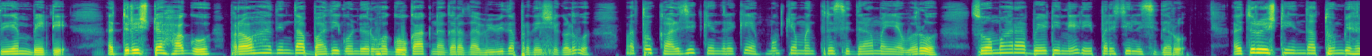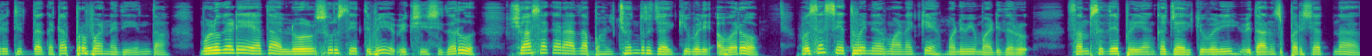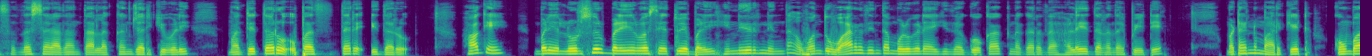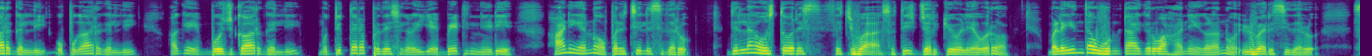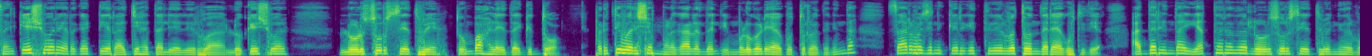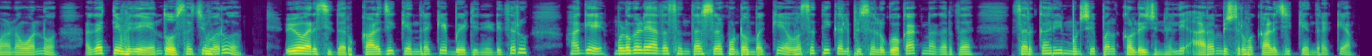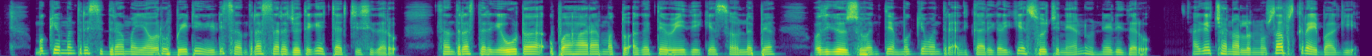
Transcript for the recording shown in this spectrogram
CM ಭೇಟಿ. ಅತಿವೃಷ್ಟಿ ಹಾಗೂ ಪ್ರವಾಹದಿಂದ ಬಾಧಿಗೊಂಡಿರುವ ಗೋಕಾಕ್ ನಗರದ ವಿವಿಧ ಪ್ರದೇಶಗಳು ಮತ್ತು ಕಾಳಜಿ ಕೇಂದ್ರಕ್ಕೆ ಮುಖ್ಯಮಂತ್ರಿ ಸಿದ್ದರಾಮಯ್ಯ ಅವರು ಸೋಮವಾರ ಭೇಟಿ ನೀಡಿ ಪರಿಶೀಲಿಸಿದರು. ಅತಿವೃಷ್ಟಿಯಿಂದ ತುಂಬಿ ಹರಿಯುತ್ತಿದ್ದ ಘಟಪ್ರಭಾ ನದಿಯಿಂದ ಮುಳುಗಡೆಯಾದ ಲೋಳ್ಸೂರು ಸೇತುವೆ ವೀಕ್ಷಿಸಿದರು. ಶಾಸಕರಾದ ಬಾಲಚಂದ್ರ ಜಾರಕಿಹೊಳಿ ಅವರು ಹೊಸ ಸೇತುವೆ ನಿರ್ಮಾಣಕ್ಕೆ ಮನವಿ ಮಾಡಿದರು. ಸಂಸದೆ ಪ್ರಿಯಾಂಕ ಜಾರಕಿಹೊಳಿ ವಿಧಾನ ಪರಿಷತ್ನ ಸದಸ್ಯರಾದಂಥ ಲಕ್ಕನ್ ಜಾರಕಿಹೊಳಿ ಮತ್ತಿತರರು ಉಪಸ್ಥಿತರಿದ್ದರು. ಹಾಗೆ ಬಳಿ ಲೋರ್ಸೂರ್ ಬಳಿ ಇರುವ ಸೇತುವೆ ಬಳಿ ಹಿನ್ನೀರಿನಿಂದ ಒಂದು ವಾರದಿಂದ ಮುಳುಗಡೆಯಾಗಿದ್ದ ಗೋಕಾಕ್ ನಗರದ ಹಳೆ ದನದ ಪೇಟೆ, ಮಟನ್ ಮಾರ್ಕೆಟ್ ಕುಂಬಾರ್ ಗಲ್ಲಿ ಉಪಗಾರ್ ಗಲ್ಲಿ ಹಾಗೆ ಭೋಜ್ಗಾರ್ ಗಲ್ಲಿ ಮತ್ತಿತರ ಪ್ರದೇಶಗಳಿಗೆ ಭೇಟಿ ನೀಡಿ ಹಾನಿಯನ್ನು ಪರಿಶೀಲಿಸಿದರು. ಜಿಲ್ಲಾ ಉಸ್ತುವಾರಿ ಸಚಿವ ಸತೀಶ್ ಜಾರಕಿಹೊಳಿ ಅವರು ಮಳೆಯಿಂದ ಉಂಟಾಗಿರುವ ಹಾನಿಗಳನ್ನು ವಿವರಿಸಿದರು. ಸಂಕೇಶ್ವರ ಯರಗಟ್ಟಿ ರಾಜ್ಯ ಹೆದ್ದಾರಿಯಲ್ಲಿರುವ ಲೋಕೇಶ್ವರ್ ಲೋಳ್ಸೂರ್ ಸೇತುವೆ ತುಂಬಾ ಹಳೆಯದಾಗಿದ್ದು, ಪ್ರತಿ ವರ್ಷ ಮಳೆಗಾಲದಲ್ಲಿ ಮುಳುಗಡೆಯಾಗುತ್ತಿರುವುದರಿಂದ ಸಾರ್ವಜನಿಕರಿಗೆ ತೊಂದರೆ ತೊಂದರೆಯಾಗುತ್ತಿದೆ ಆದ್ದರಿಂದ ಎತ್ತರದ ಲೋಳ್ಸೂರು ಸೇತುವೆ ನಿರ್ಮಾಣವನ್ನು ಅಗತ್ಯವಿದೆ ಎಂದು ಸಚಿವರು ವಿವರಿಸಿದರು. ಕಾಳಜಿ ಕೇಂದ್ರಕ್ಕೆ ಭೇಟಿ ನೀಡಿದರು. ಹಾಗೆ ಮುಳುಗಡೆಯಾದ ಸಂತ್ರಸ್ತರ ಕುಟುಂಬಕ್ಕೆ ವಸತಿ ಕಲ್ಪಿಸಲು ಗೋಕಾಕ್ ನಗರದ ಸರ್ಕಾರಿ ಮುನ್ಸಿಪಲ್ ಕಾಲೇಜಿನಲ್ಲಿ ಆರಂಭಿಸಿರುವ ಕಾಳಜಿ ಕೇಂದ್ರಕ್ಕೆ ಮುಖ್ಯಮಂತ್ರಿ ಸಿದ್ದರಾಮಯ್ಯ ಅವರು ಭೇಟಿ ನೀಡಿ ಸಂತ್ರಸ್ತರ ಜೊತೆಗೆ ಚರ್ಚಿಸಿದರು. ಸಂತ್ರಸ್ತರಿಗೆ ಊಟ, ಉಪಹಾರ ಮತ್ತು ಅಗತ್ಯ ವೇದಿಕೆ ಸೌಲಭ್ಯ ಒದಗಿಸುವಂತೆ ಮುಖ್ಯಮಂತ್ರಿ ಅಧಿಕಾರಿಗಳಿಗೆ ಸೂಚನೆಯನ್ನು ನೀಡಿದರು. ಹಾಗೆ ಚಾನಲನ್ನು ಸಬ್ಸ್ಕ್ರೈಬ್ ಆಗಿ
